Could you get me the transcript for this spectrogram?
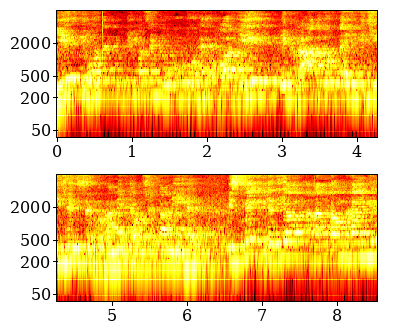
ये मोर देन फिफ्टी परसेंट लोगों को है, और ये एक राज रोग टाइप की चीज़ है, इससे घबराने की आवश्यकता नहीं है। इसमें यदि आप खाना कम खाएँगे,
